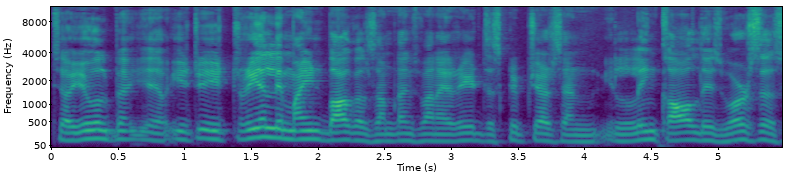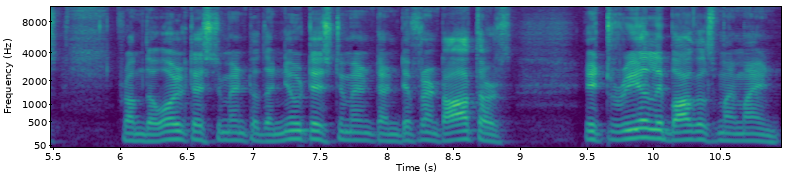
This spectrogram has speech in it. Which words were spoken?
So you will be, you know, it, it really mind boggles sometimes when I read the scriptures and link all these verses from the Old Testament to the New Testament and different authors. It really boggles my mind.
